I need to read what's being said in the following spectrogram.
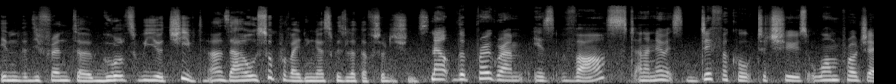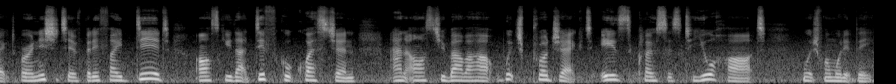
in the different uh, goals we achieved. Uh, they are also providing us with a lot of solutions. Now, the program is vast, and I know it's difficult to choose one project or initiative, but if I did ask you that difficult question and asked you, Barbara, which project is closest to your heart, which one would it be?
